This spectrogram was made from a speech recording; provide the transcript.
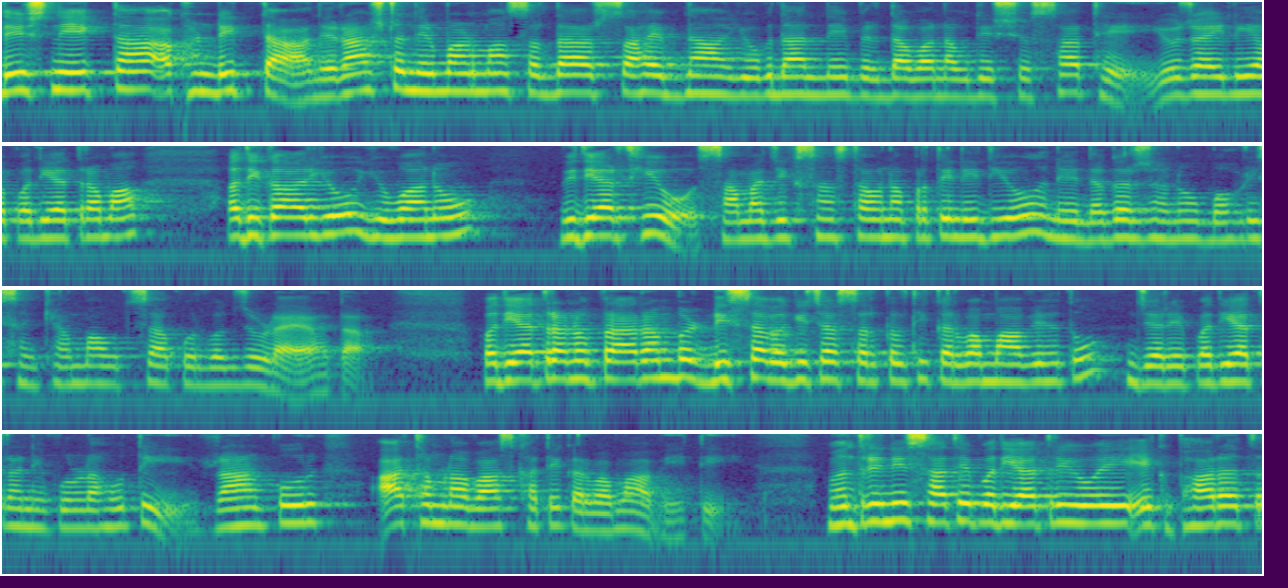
દેશની એકતા, અખંડિતતા અને રાષ્ટ્ર નિર્માણમાં સરદાર સાહેબના યોગદાનને બિરદાવવાના ઉદ્દેશ્ય સાથે યોજાયેલી આ પદયાત્રામાં અધિકારીઓ, યુવાનો, વિદ્યાર્થીઓ, સામાજિક સંસ્થાઓના પ્રતિનિધિઓ અને નગરજનો બહોળી સંખ્યામાં ઉત્સાહપૂર્વક જોડાયા હતા. પદયાત્રાનો પ્રારંભ ડીસા બગીચા સર્કલથી કરવામાં આવ્યો હતો, જ્યારે પદયાત્રાની પૂર્ણાહુતિ રાણપુર આથમણાવાસ ખાતે કરવામાં આવી હતી. મંત્રીની સાથે પદયાત્રીઓએ એક ભારત,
